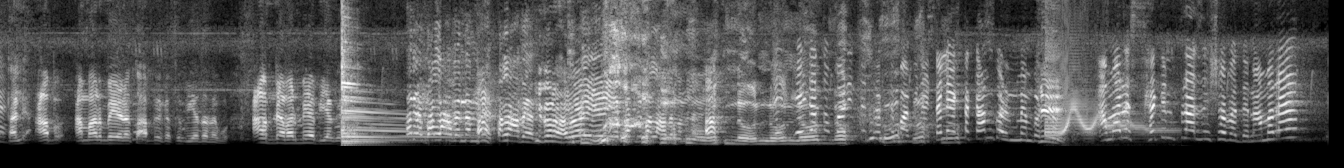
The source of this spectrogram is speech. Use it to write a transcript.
তাহলে আমার মেয়েরা তো আপনার কাছে বিয়ে দাঁড়াবো আপনি আমার মেয়ে বিয়ে হ্যাঁ, করেন আমার সেকেন্ড প্রাইজ হিসাবে দেন। আমার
